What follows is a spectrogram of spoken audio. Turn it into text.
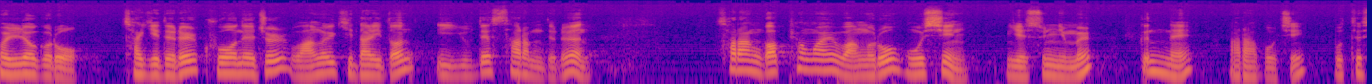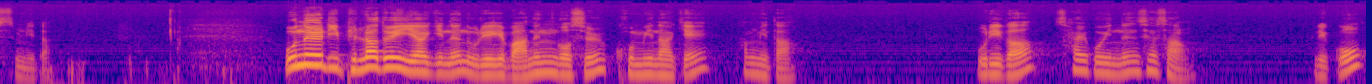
권력으로 자기들을 구원해 줄 왕을 기다리던 이 유대 사람들은 사랑과 평화의 왕으로 오신 예수님을 끝내 알아보지 못했습니다. 오늘 이 빌라도의 이야기는 우리에게 많은 것을 고민하게 합니다. 우리가 살고 있는 세상, 그리고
